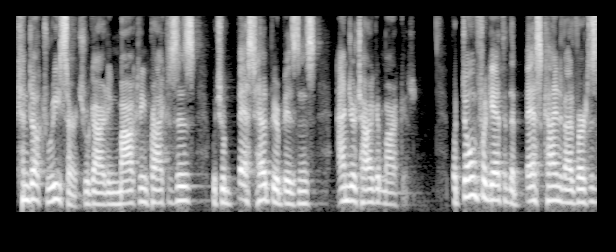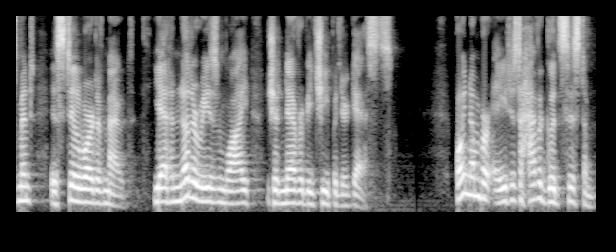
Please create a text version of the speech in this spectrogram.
Conduct research regarding marketing practices which will best help your business and your target market. But don't forget that the best kind of advertisement is still word of mouth. Yet another reason why you should never be cheap with your guests. Point number eight is to have a good system.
